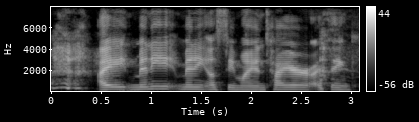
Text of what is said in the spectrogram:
I ate many, many, see, my entire, I think,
